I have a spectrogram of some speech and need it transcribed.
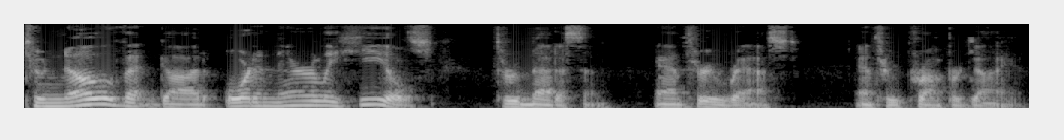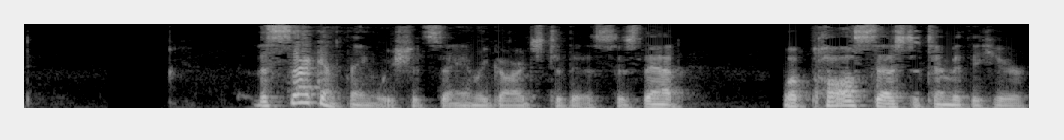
to know that God ordinarily heals through medicine and through rest and through proper diet. The second thing we should say in regards to this is that what Paul says to Timothy here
